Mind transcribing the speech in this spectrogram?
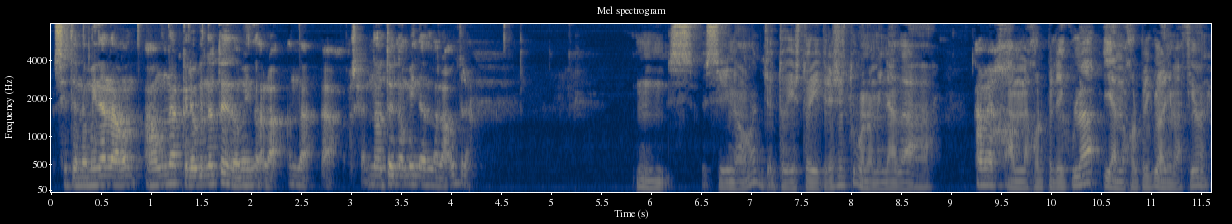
Si te nominan a, una, creo que no te nominan a la, o sea, no te nominan a la otra. Mm, sí, no. Yo, Toy Story 3 estuvo nominada a mejor. a mejor película y a mejor película de animación.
